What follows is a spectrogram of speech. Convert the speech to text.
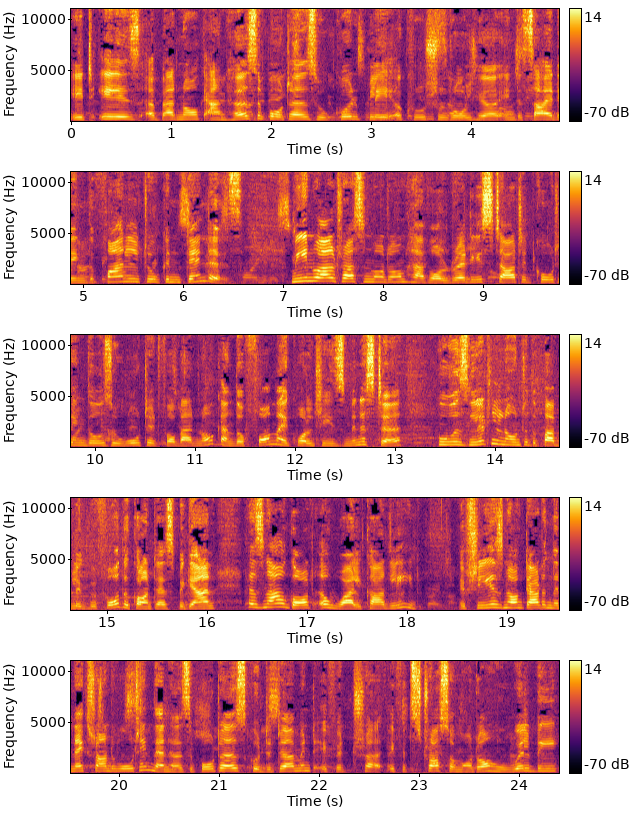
It is Badenoch and her supporters who could play a crucial role here in deciding the final two contenders. Meanwhile, Truss and Mordaunt have already started quoting those who voted for Badenoch, and the former Equalities Minister, who was little known to the public before the contest began, has now got a wildcard lead. If she is knocked out in the next round of voting, then her supporters could determine if, it if it's Truss or Mordaunt who will be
